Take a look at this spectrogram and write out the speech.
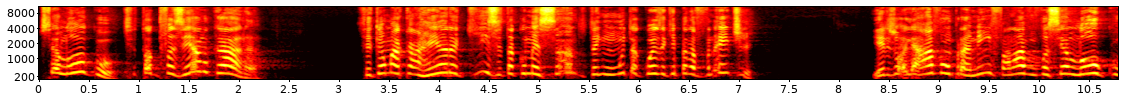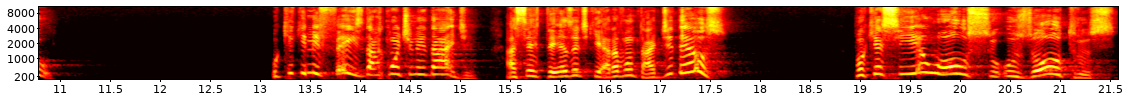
Você é louco? Você está fazendo, cara? Você tem uma carreira aqui, você está começando, tem muita coisa aqui pela frente. E eles olhavam para mim e falavam: Você é louco. O que, que me fez dar continuidade? A certeza de que era a vontade de Deus. Porque se eu ouço os outros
